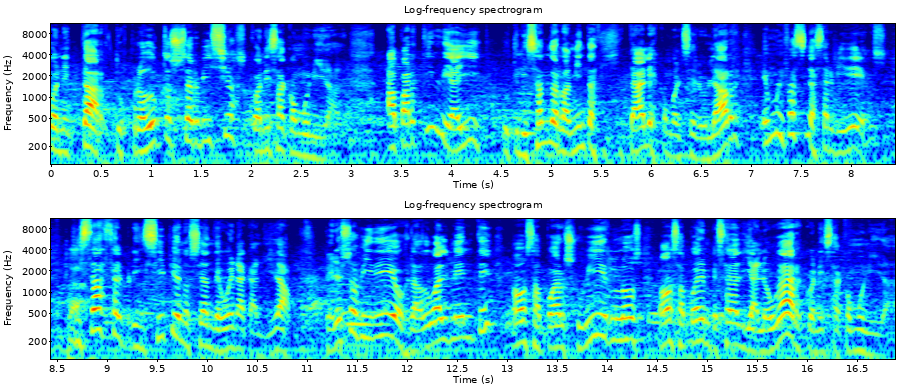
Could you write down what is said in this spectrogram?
conectar tus productos o servicios con esa comunidad. A partir de ahí, utilizando herramientas digitales como el celular, es muy fácil hacer videos. Quizás al principio no sean de buena calidad, pero esos videos gradualmente vamos a poder subirlos, vamos a poder empezar a dialogar con esa comunidad.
